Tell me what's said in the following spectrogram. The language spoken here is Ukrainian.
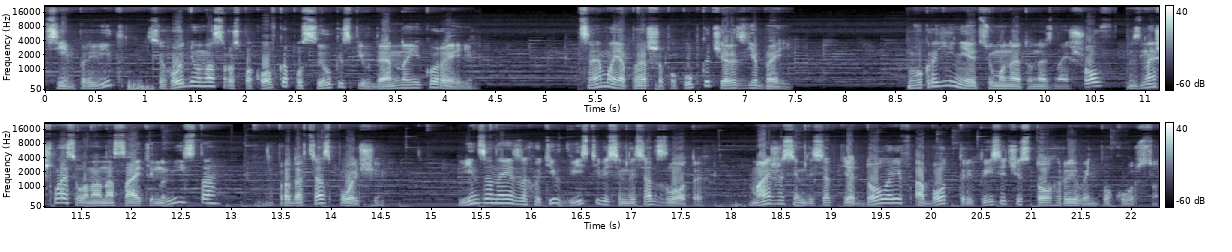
Всім привіт! Сьогодні у нас розпаковка посилки з Південної Кореї. Це моя перша покупка через eBay. В Україні я цю монету не знайшов. Знайшлась вона на сайті Нуміста продавця з Польщі. Він за неї захотів 280 злотих, майже 75 доларів або 3100 гривень по курсу.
